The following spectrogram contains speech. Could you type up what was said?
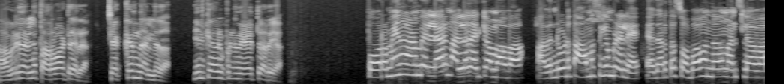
അവർ നല്ല തറവാട്ടുകാരാ. ചെക്കൻ നല്ലതാ. എനിക്ക് അവരെ പിന്നെ നേരിട്ട് അറിയാം. പുറമേന്ന് കാണുമ്പോ എല്ലാരും നല്ലതായിരിക്കും അമ്മാവ. അവരുടെ കൂടെ താമസിക്കുമ്പോഴല്ലേ യഥാർത്ഥ സ്വഭാവം എന്താണെന്ന് മനസ്സിലാവാ.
